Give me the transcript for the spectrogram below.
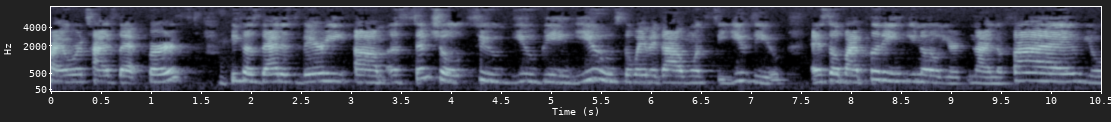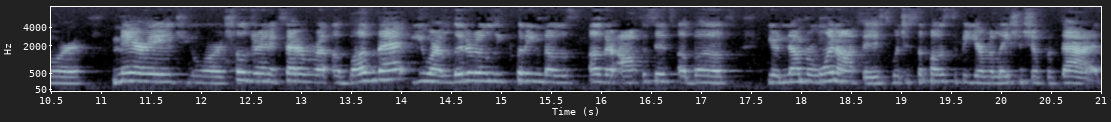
prioritize that first because that is very um, essential to you being used the way that God wants to use you. And so by putting, you know, your nine to five, your marriage, your children, etc., above that, you are literally putting those other offices above your number one office, which is supposed to be your relationship with God.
